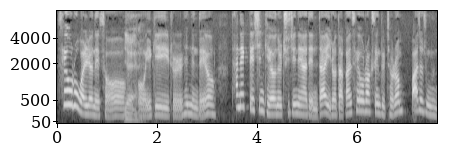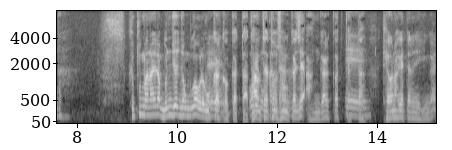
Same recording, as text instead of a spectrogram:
세월호 관련해서 예. 어, 얘기를 했는데요. 탄핵 대신 개헌을 추진해야 된다. 이러다간 세월호 학생들처럼 빠져 죽는다. 그뿐만 아니라 문재인 정부가 오래 못 네. 갈것 같다. 다음 못 대통령. 선거까지 안 갈 것 같다. 예. 개헌하겠다는 얘기인가요?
